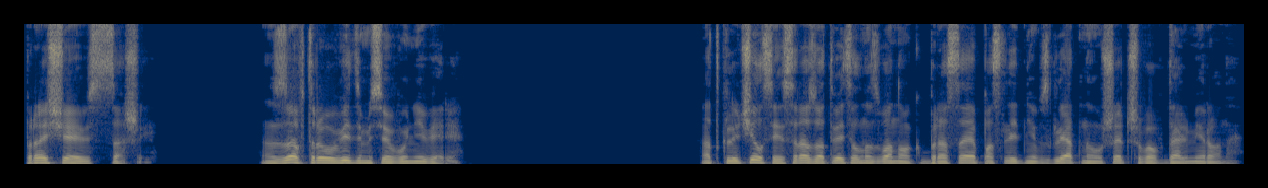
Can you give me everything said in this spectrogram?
Прощаюсь с Сашей. Завтра увидимся в универе. Отключился и сразу ответил на звонок, бросая последний взгляд на ушедшего вдаль Мирона.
